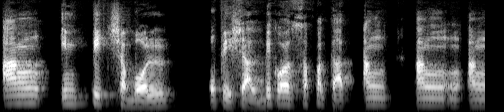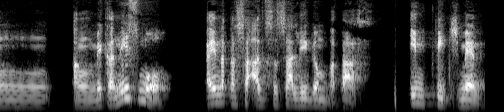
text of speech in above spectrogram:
ang impeachable official because sapagkat ang ang ang ang mekanismo ay nakasaad sa saligang batas impeachment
